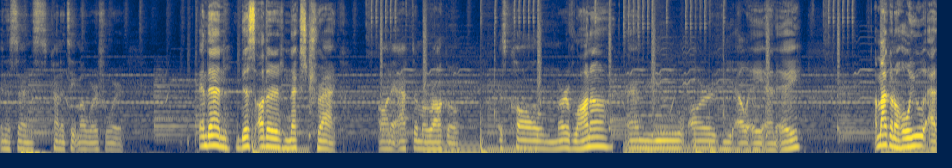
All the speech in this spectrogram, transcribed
in a sense, kind of take my word for it. And then this other next track on it after Morocco is called Murvlana, M U R V L A N A. I'm not gonna hold you at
